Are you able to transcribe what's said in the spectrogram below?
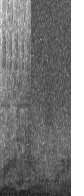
Radio.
